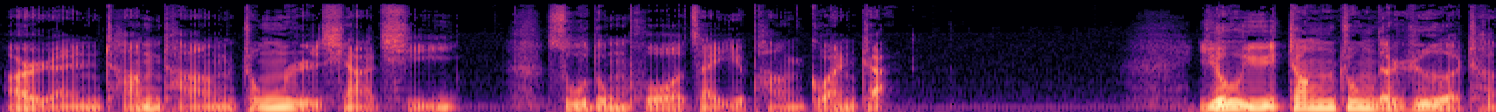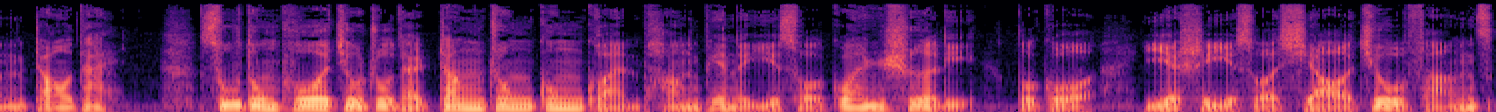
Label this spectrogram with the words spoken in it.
二人常常终日下棋。苏东坡在一旁观战。由于张忠的热诚招待，苏东坡就住在张中公馆旁边的一所官舍里。不过也是一所小旧房子，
